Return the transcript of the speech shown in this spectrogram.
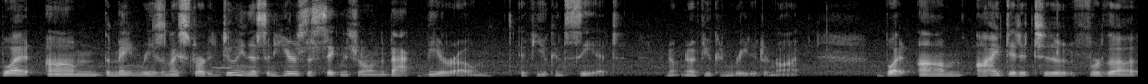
But um, the main reason I started doing this, and here's the signature on the back, Vero, if you can see it. I don't know if you can read it or not. But um, I did it to for the,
